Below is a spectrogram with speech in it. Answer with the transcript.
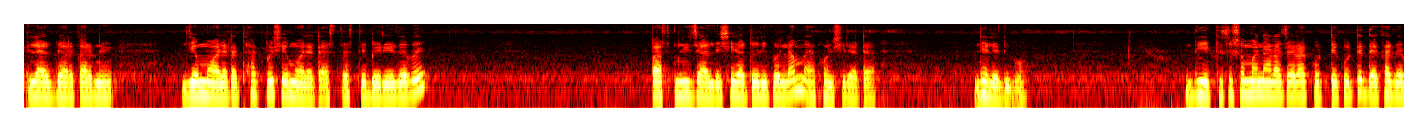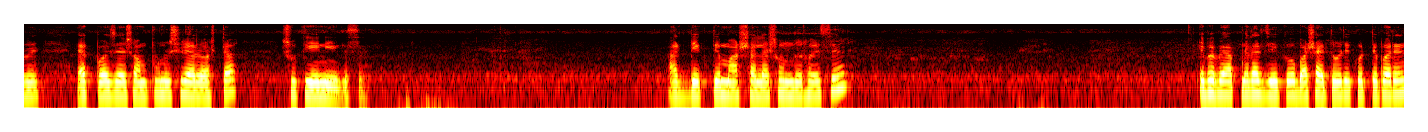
এলাচ দেওয়ার কারণে যে ময়লাটা থাকবে, সেই ময়লাটা আস্তে আস্তে বেরিয়ে যাবে। পাঁচ মিনিট জাল দিয়ে শিরা তৈরি করলাম, এখন শিরাটা ঢেলে দিব। দিয়ে কিছু সময় নাড়াচাড়া করতে করতে দেখা যাবে এক পর্যায়ে সম্পূর্ণ শিরার রসটা শুকিয়ে নিয়ে গেছে। আর দেখতে মার্শাল্লা সুন্দর হয়েছে। এভাবে আপনারা যে কেউ বাসায় তৈরি করতে পারেন,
